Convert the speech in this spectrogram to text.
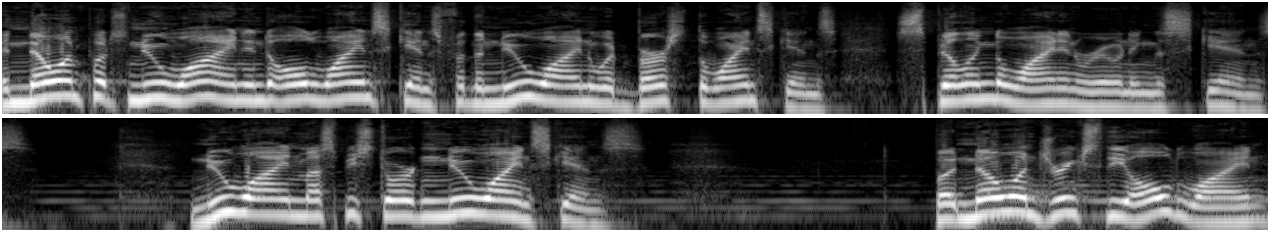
And no one puts new wine into old wineskins, for the new wine would burst the wineskins, spilling the wine and ruining the skins. New wine must be stored in new wineskins. But no one drinks the old wine,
